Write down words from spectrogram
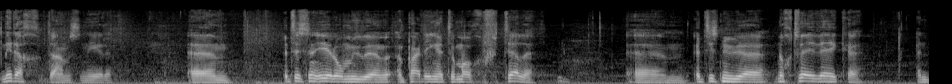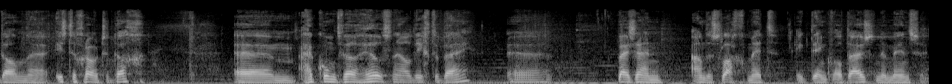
Middag, dames en heren. Um, het is een eer om u uh, een paar dingen te mogen vertellen. Um, het is nu uh, nog twee weken en dan uh, is de grote dag. Ehm, hij komt wel heel snel dichterbij. Wij zijn aan de slag met, ik denk wel duizenden mensen...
